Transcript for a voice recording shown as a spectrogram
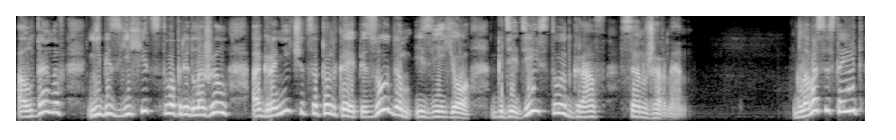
Алданов не без ехидства предложил ограничиться только эпизодом из нее, где действует граф Сен-Жермен. Глава состоит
